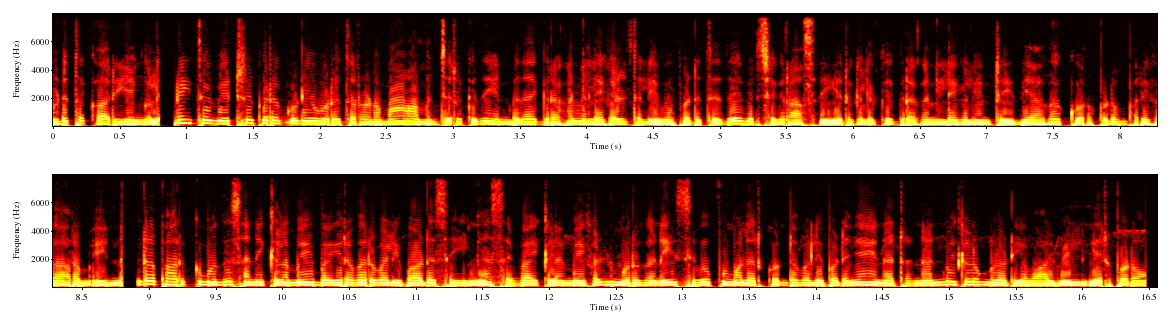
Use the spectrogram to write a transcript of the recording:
எடுத்த காரியங்களை குறித்து வெற்றி பெறக்கூடிய ஒரு தருணமாக அமைஞ்சிருக்குது என்பதை கிரக நிலைகள் தெளிவுபடுத்துது. விருச்சிக ராசினியர்களுக்கு கிரக நிலைகளின் ரீதியாக கூறப்படும் பரிகாரம் என்ன? என்று பார்க்கும்போது சனிக்கிழமை பைரவர் வழிபாடு செய்யுங்க. செவ்வாய்க்கிழமைகள் முருகனை சிவப்பு மலர் கொண்டு வழிபடுங்க. எண்ணற்ற நன்மைகள் உங்களுடைய வாழ்வில் ஏற்படும்.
